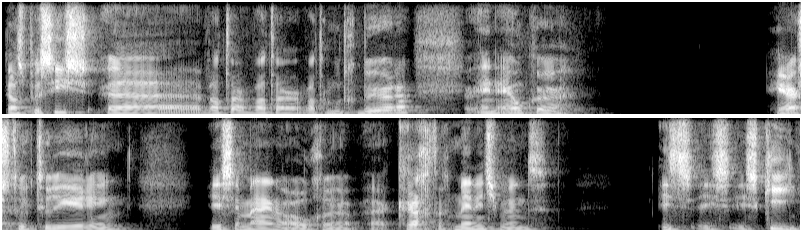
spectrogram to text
Dat is precies uh, wat, er, wat, er, wat er moet gebeuren. In elke herstructurering is in mijn ogen uh, krachtig management is, is, is key.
